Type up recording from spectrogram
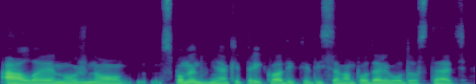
Ale možno spomenúť nejaké príklady, kedy sa vám podarilo dostať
